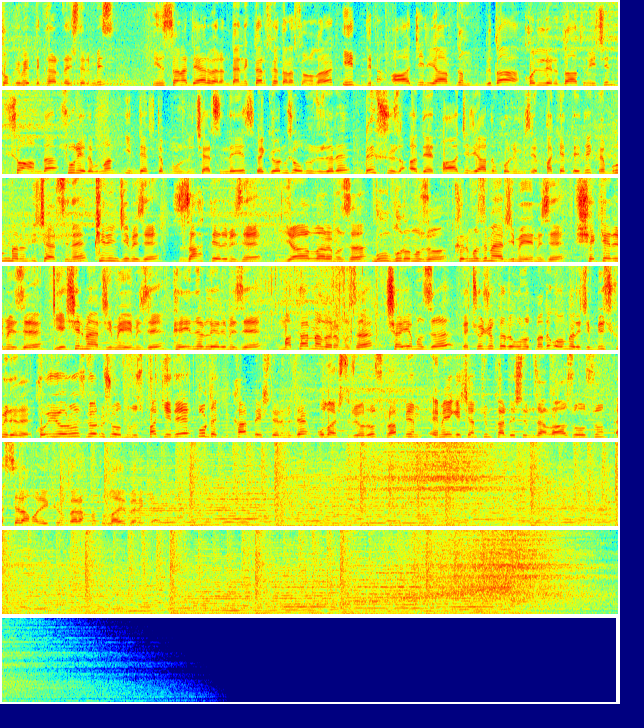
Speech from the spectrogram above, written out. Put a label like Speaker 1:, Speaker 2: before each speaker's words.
Speaker 1: Çok kıymetli kardeşlerimiz insana değer veren dernekler federasyonu olarak İdlib acil yardım gıda kolileri dağıtımı için şu anda Suriye'de bulunan İddef depomuzun içerisindeyiz. Ve görmüş olduğunuz üzere 500 adet acil yardım kolimizi paketledik ve bunların içerisine pirincimizi, zahterimizi, yağlarımızı, bulgurumuzu, kırmızı mercimeğimizi, şekerimizi, yeşil mercimeğimizi, peynirlerimizi, makarnalarımızı, çayımızı ve çocukları unutmadık. Onlar için bisküvileri koyuyoruz. Görmüş olduğunuz paketi buradaki kardeşlerimize ulaştırıyoruz. Rabbim emeği geçen tüm kardeşlerimizden razı olsun. Esselamu Aleyküm ve Rahmetullahi ve Berekatuhu.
